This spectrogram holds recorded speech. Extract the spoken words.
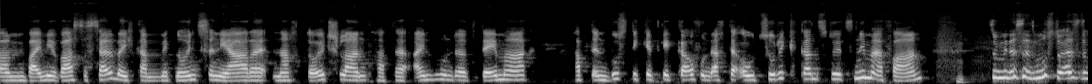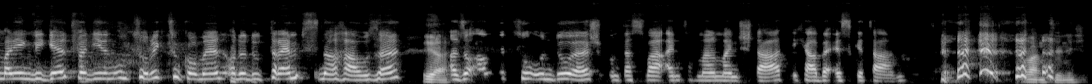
ähm, bei mir war es dasselbe. Ich kam mit 19 Jahren nach Deutschland, hatte 100 D-Mark, habe ein Busticket gekauft und dachte, oh, zurück kannst du jetzt nicht mehr fahren. zumindest musst du erst einmal irgendwie Geld verdienen, um zurückzukommen oder du trampst nach Hause. Ja. Also Auge zu und durch. Und das war einfach mal mein Start. Ich habe es getan. Wahnsinnig.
